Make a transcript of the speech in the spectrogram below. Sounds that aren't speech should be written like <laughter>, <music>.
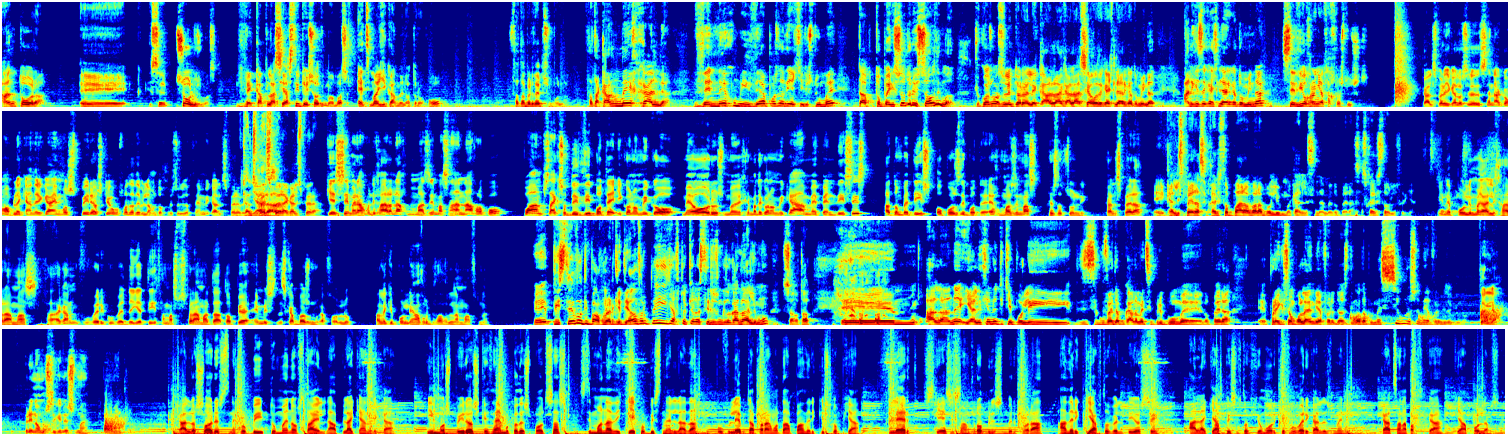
αν τώρα ε, σε, σε όλους μας δεκαπλασιαστεί το εισόδημά μας, έτσι μαγικά με έναν τρόπο, θα τα μπερδέψουν πολλά. Θα τα κάνουμε χάλια. Δεν έχουμε ιδέα πώς να διαχειριστούμε τα, το περισσότερο εισόδημα. Και ο κόσμος μας βλέπει τώρα, λέει καλά, καλά, εσύ έχω 10.000 το μήνα. Αν είχες 10.000 το μήνα, σε δύο χρόνια θα χρωστούσες. Καλησπέρα και καλώς ήρθατε σε ένα ακόμα απλά και ανδρικά. Είμαι ο Σπύρος και όπως πάντα δίπλα με τον Χρήστο και το Θέμη. Καλησπέρα, παιδιά. Καλησπέρα, καλησπέρα. Και σήμερα έχουμε τη χαρά να έχουμε μαζί μας έναν άνθρωπο που αν ψάξεις οτιδήποτε οικονομικό, με όρους, με χρηματοοικονομικά, με επενδύσεις, θα τον πετύχεις οπωσδήποτε. Έχουμε μαζί μας Χρήστο Τσούνη. Καλησπέρα. Ε, καλησπέρα, σε ευχαριστώ πάρα, πάρα πολύ που με κάλεσε να είμαι εδώ πέρα. Σας ευχαριστώ όλους, παιδιά. Είναι πολύ μεγάλη χαρά μας. Θα κάνουμε φοβερή κουβέντα γιατί θα μας πεις πράγματα τα οποία εμείς δεν σκαμπάζουμε καθόλου, αλλά και πολλοί άνθρωποι θα θέλουν να μάθουν. Ε, πιστεύω ότι υπάρχουν αρκετοί άνθρωποι, γι' αυτό και όλα στηρίζουν και το κανάλι μου. Shout out. Ε, <laughs> αλλά ναι, η αλήθεια είναι ότι και πολλοί στην κουβέντα που κάναμε έτσι πριν μπούμε εδώ πέρα ε, προέκυψαν πολλά ενδιαφέροντα ζητήματα που είμαι σίγουρος ότι ενδιαφέρουν και το κοινό. Τέλεια. Πριν όμως ξεκινήσουμε, πάμε intro. Καλώς όρισες στην εκπομπή του Men of Style απλά και ανδρικά. Είμαι ο Σπύρος και θα είμαι ο κοδεσπότης σας στη μοναδική εκπομπή στην Ελλάδα που βλέπει τα πράγματα από ανδρική σκοπιά. Φλερτ, σχέσεις, ανθρώπινη συμπεριφορά, ανδρική αυτοβελτίωση, αλλά και απίστευτο χιούμορ και φοβερή καλεσμένη. Κάτσε αναπαυτικά και απόλαυσε.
